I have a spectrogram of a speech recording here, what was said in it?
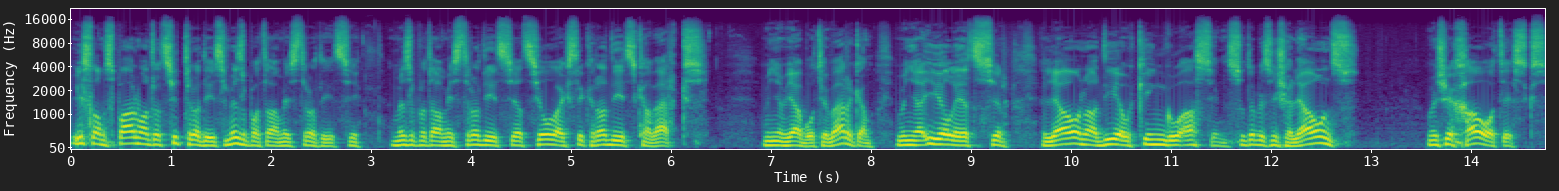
Islāms pārmanto citu tradīciju, Mezopotāmijas tradīciju. Mezopotāmijas tradīcijā cilvēks tika radīts kā vergs. Viņam jābūt ja vergam, viņa ielietas ir ļaunā dieva kingu asinis, un tāpēc viņš ir ļauns viņš ir haotisks,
